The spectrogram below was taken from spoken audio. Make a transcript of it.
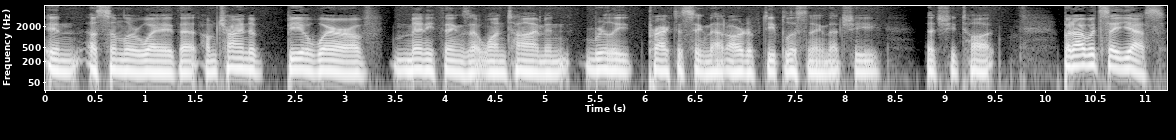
in a similar way. That I'm trying to be aware of many things at one time, and really practicing that art of deep listening that she that she taught. But I would say yes.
